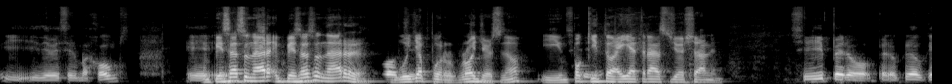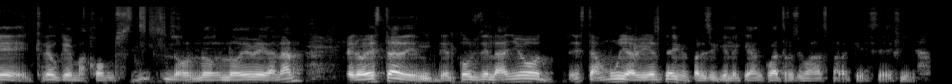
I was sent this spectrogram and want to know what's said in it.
y, debe ser Mahomes. Eh, empieza a sonar, empieza a sonar bulla por Rogers, ¿no? Y un poquito ahí atrás Josh Allen. Sí, pero, pero creo que creo que Mahomes lo, lo, debe ganar. Pero esta del, del coach del año está muy abierta y me parece que le quedan cuatro semanas para que se defina.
